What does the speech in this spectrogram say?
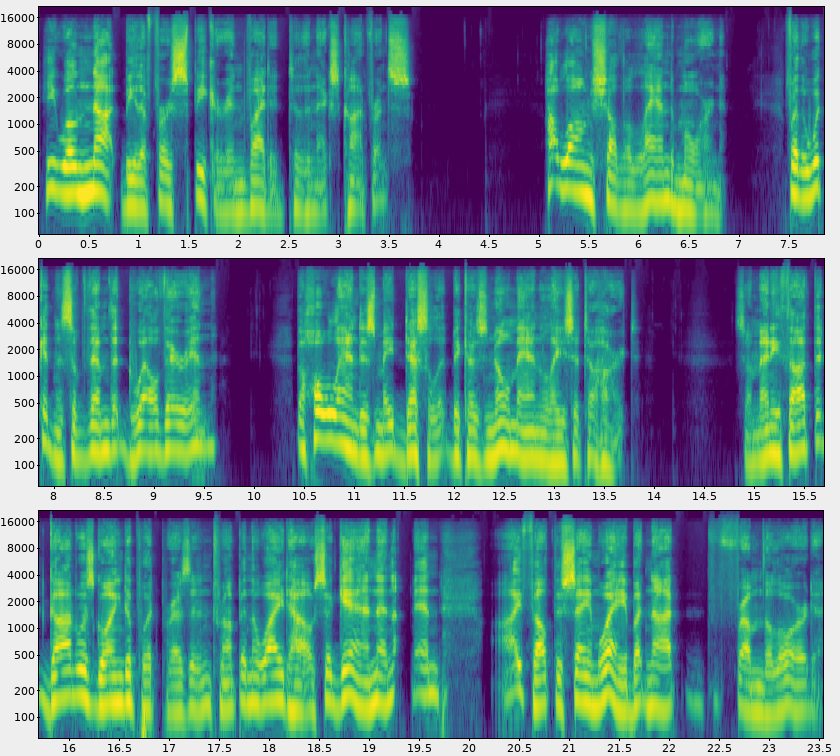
He will not be the first speaker invited to the next conference. How long shall the land mourn for the wickedness of them that dwell therein? The whole land is made desolate because no man lays it to heart. So many thought that God was going to put President Trump in the White House again, and, and I felt the same way, but not from the Lord.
